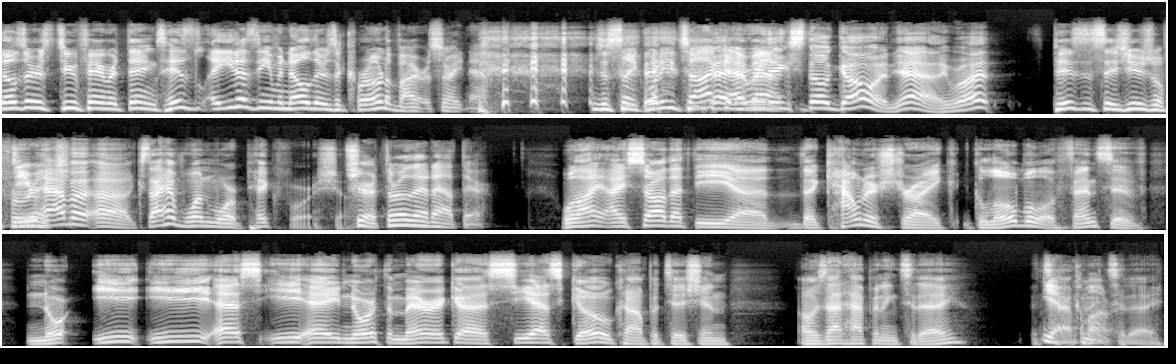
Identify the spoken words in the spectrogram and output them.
Those are his two favorite things. His he doesn't even know there's a coronavirus right now. Just like, what are you talking about? everything's still going. Yeah. What? Business as usual for Do you Rich. have a? uh Because I have one more pick for us, sure, throw that out there. Well, I, I saw that the uh, the Counter Strike Global Offensive Nor- E ESEA North America CS:GO competition. Oh, is that happening today? It's Yeah, come on. today.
